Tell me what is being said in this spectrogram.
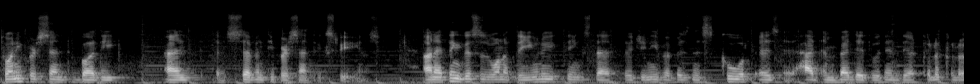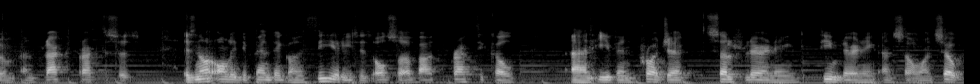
20% body, and 70% experience. And I think this is one of the unique things that the Geneva Business School is, had embedded within their curriculum and practices is not only depending on theories, it's also about practical and even project, self-learning, team learning, and so on. So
